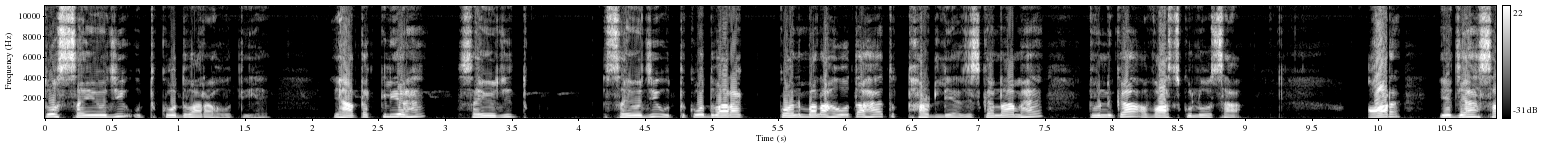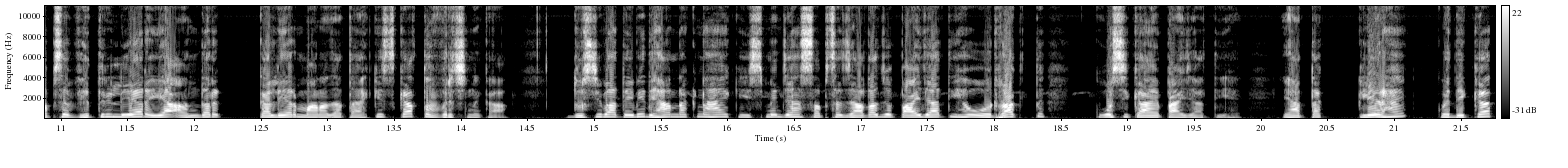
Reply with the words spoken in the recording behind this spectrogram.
तो संयोजी उत्कों द्वारा होती है। यहाँ तक क्लियर है? संयोजित, संयोजी उत्कों द्वारा कौन बना होता है? तो थर्ड लेयर जिसका नाम है टूनिका वास्कुलोसा और ये जो है सबसे भीतरी लेयर या अंदर का लेयर माना जाता है किसका? तो वृष्ण का। दूसरी बात ये भी ध्यान रखना है कि इसमें जो है सबसे ज़्यादा जो पाई जाती है वो रक्त कोशिकाएँ पाई जाती है। यहाँ तक क्लियर है? कोई दिक्कत?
